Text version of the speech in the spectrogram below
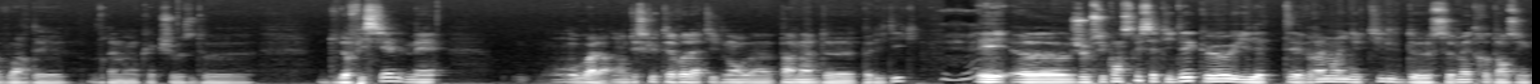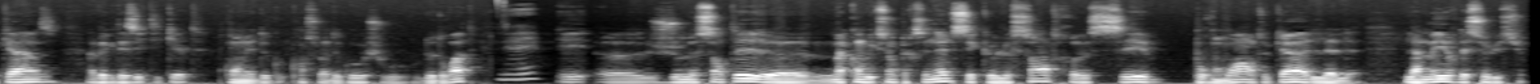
avoir des, vraiment quelque chose de, d'officiel, mais voilà, on discutait relativement euh, pas mal de politique. Mhm. Et euh, je me suis construit cette idée qu'il était vraiment inutile de se mettre dans une case avec des étiquettes, qu'on soit de gauche ou de droite. Ouais. Et euh, je me sentais, ma conviction personnelle, c'est que le centre, c'est pour moi en tout cas la, la meilleure des solutions.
